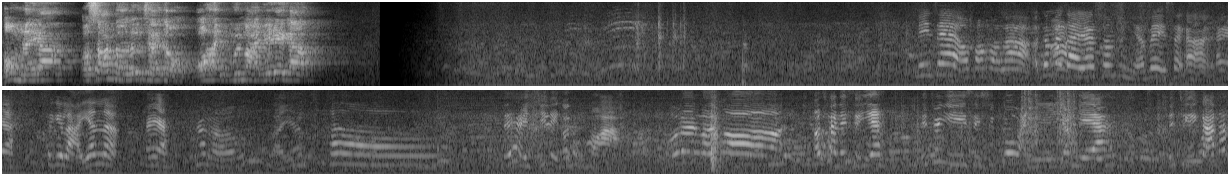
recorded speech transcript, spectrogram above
我唔理啊！我三代都住喺度，我係唔會賣俾你㗎。咪姐，我放學啦，我今日帶咗個新朋友俾你識啊。係啊。佢叫拿欣啊。係啊，hello，嚟啊！Hello。你係子玲個同學啊？好靚女喎！我請你食嘢，你中意食雪糕還是飲嘢啊？你自己揀啦。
